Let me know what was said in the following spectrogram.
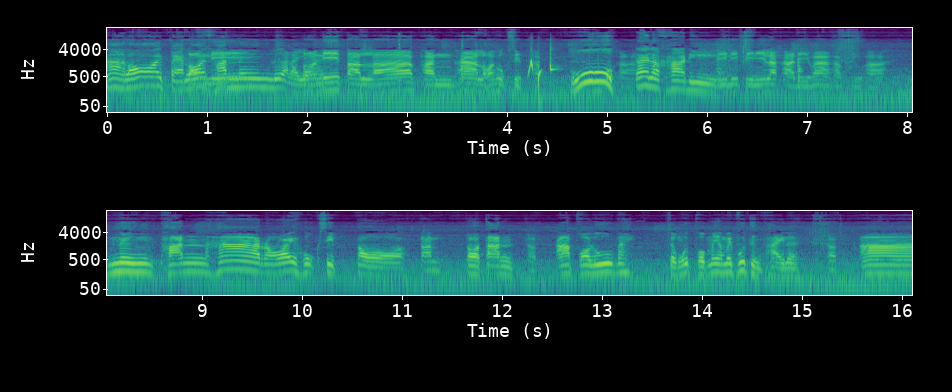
ห้าร้อยแปดร้อยพันหนึ่งหรืออะไรยังตไงอนนี้ตันละพันห้าร้อยหกสิบครับ โอ้ครับได้ราคาดี ปีนี้ปีนี้ราคาดีมากครับยูคาหนึ่งพันห้าร้อยหกสิบต่อตัน ต่อตันครับอ่าพอรู้ไหม สมมุติผมยังไม่พูดถึงไผ่เลยครับ อ่า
